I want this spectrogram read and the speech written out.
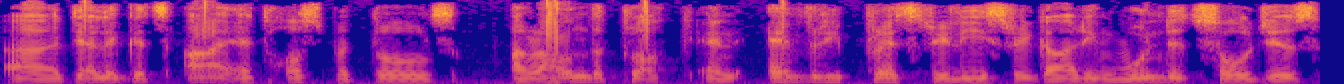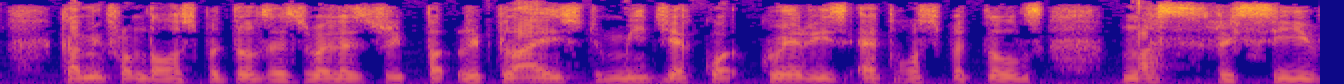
uh, delegates are at hospitals around the clock and every press release regarding wounded soldiers coming from the hospitals as well as rep- replies to media qu- queries at hospitals must receive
